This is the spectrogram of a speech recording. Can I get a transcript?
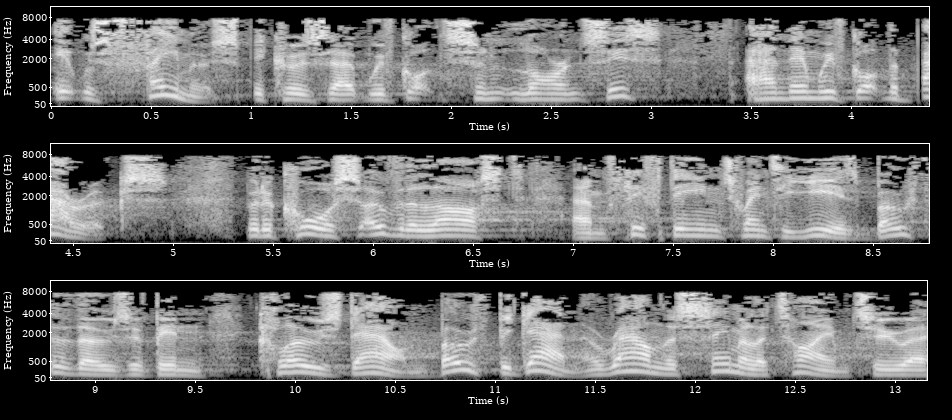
it was famous because uh, we've got St. Lawrence's, and then we've got the barracks. But of course, over the last um, 15, 20 years, both of those have been closed down. Both began around the similar time to uh,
